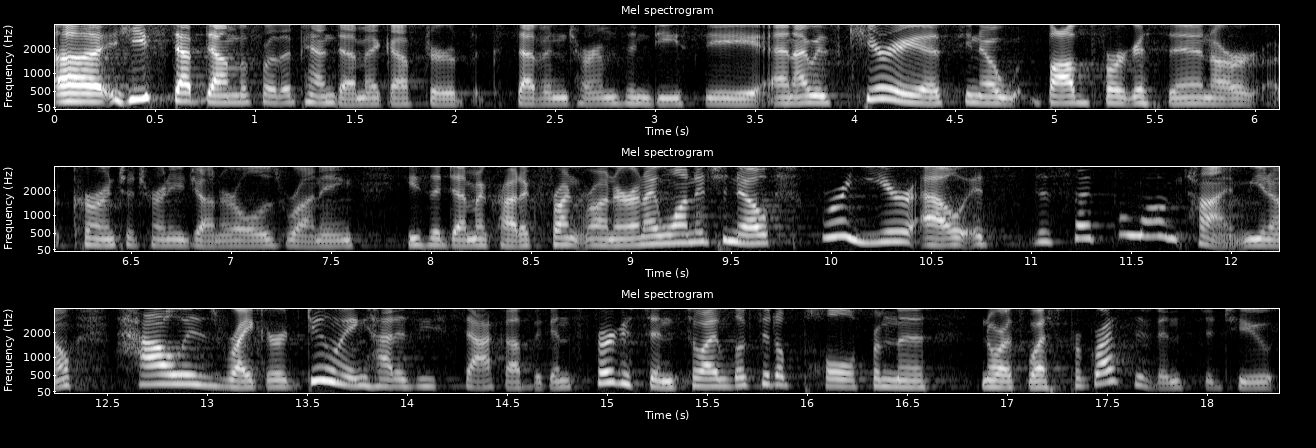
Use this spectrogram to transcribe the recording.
uh, he stepped down before the pandemic after like seven terms in DC. And I was curious, you know, Bob Ferguson, our current attorney general, is running. He's a Democratic frontrunner. And I wanted to know, we're a year out. It's this it's a long time, you know. How is Reichert doing? How does he stack up against Ferguson? So I looked at a poll from the Northwest Progressive Institute,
